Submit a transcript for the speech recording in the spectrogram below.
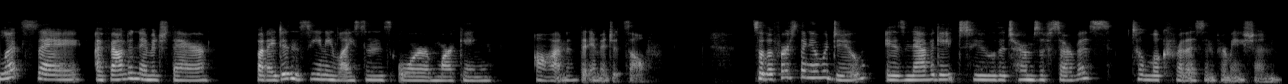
Let's say I found an image there, but I didn't see any license or marking on the image itself. So the first thing I would do is navigate to the terms of service to look for this information.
